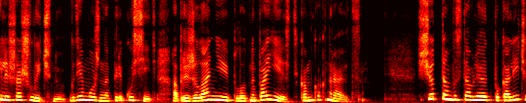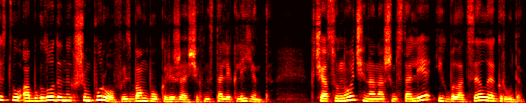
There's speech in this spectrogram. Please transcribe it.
или шашлычную, где можно перекусить, а при желании плотно поесть, кому как нравится. Счет там выставляют по количеству обглоданных шампуров из бамбука, лежащих на столе клиента – к часу ночи на нашем столе их была целая груда.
